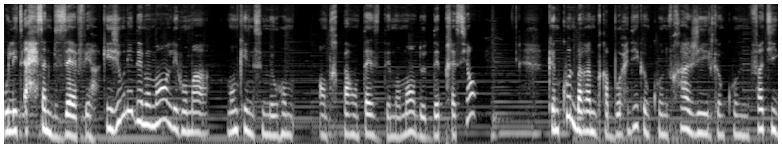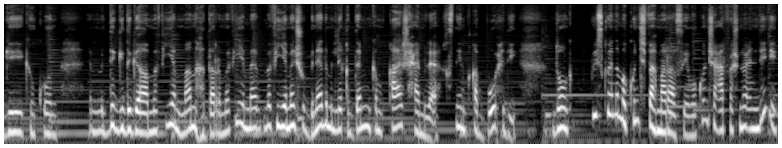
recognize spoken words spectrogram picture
وليت أحسن بزاف فيها. كيجوني des moments اللي هما ممكن نسميوهم entre parenthèses des moments de dépression كنكون باغا نبقى بوحدي كنكون fragile كنكون fatiguée كنكون مدقدقة ما فيا ما نهضر ما فيا ما, ما فيا ما نشوف بنادم اللي قدامي كنبقاش حاملاه. خصني نبقى بوحدي. donc puisque أنا ما كنتش فاهمة راسي ما كنتش عارفة شنو عندي.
